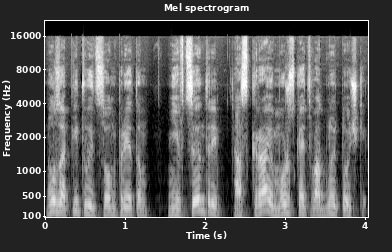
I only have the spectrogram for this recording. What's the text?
но запитывается он при этом не в центре, а с краю, можно сказать, в одной точке.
